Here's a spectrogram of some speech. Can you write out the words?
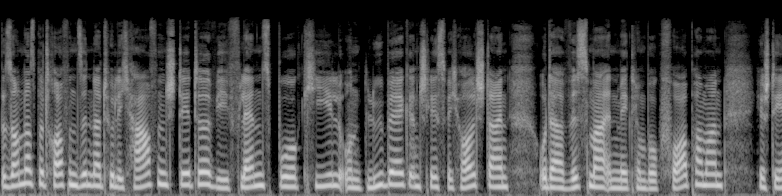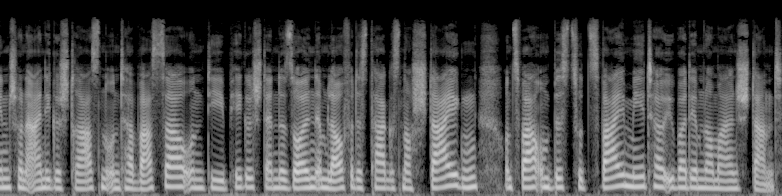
Besonders betroffen sind natürlich Hafenstädte wie Flensburg, Kiel und Lübeck in Schleswig-Holstein oder Wismar in Mecklenburg-Vorpommern. Hier stehen schon einige Straßen unter Wasser und die Pegelstände sollen im Laufe des Tages noch steigen und zwar um bis zu zwei Meter über dem normalen Stand.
